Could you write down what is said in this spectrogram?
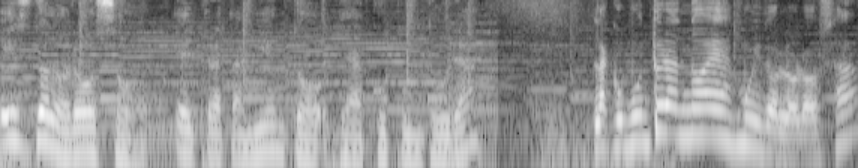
¿Es doloroso el tratamiento de acupuntura? La acupuntura no es muy dolorosa.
